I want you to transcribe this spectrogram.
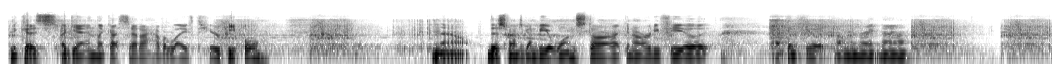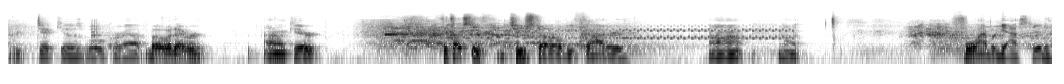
because again, like I said, I have a life here, people. Now, this one's gonna be a one star. I can already feel it. I can feel it coming right now. Ridiculous bullcrap, but whatever. I don't care. If it's actually two star, I'll be flattered. Uh, no. Flabbergasted.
